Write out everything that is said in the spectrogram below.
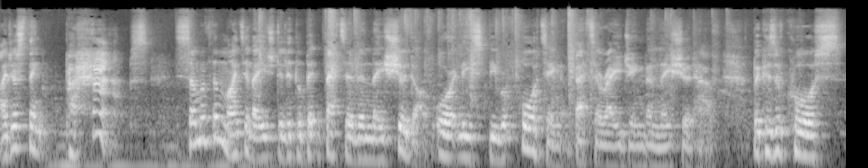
I just think perhaps some of them might have aged a little bit better than they should have, or at least be reporting better aging than they should have. Because of course,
